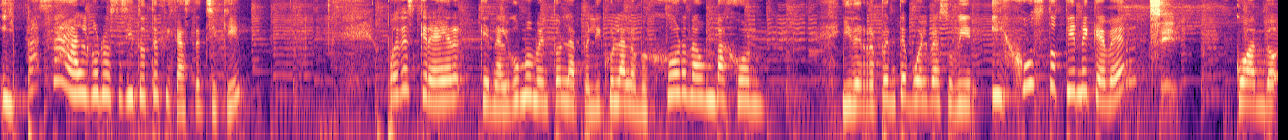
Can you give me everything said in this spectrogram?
Y pasa algo, no sé si tú te fijaste, Chiqui. Puedes creer que en algún momento la película a lo mejor da un bajón y de repente vuelve a subir y justo tiene que ver Sí. Cuando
